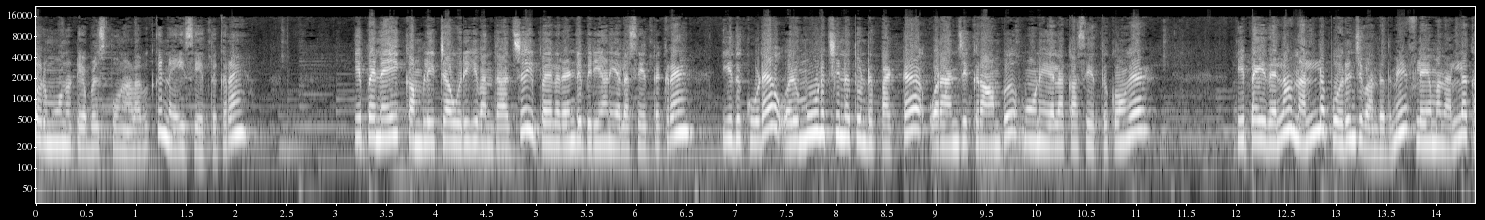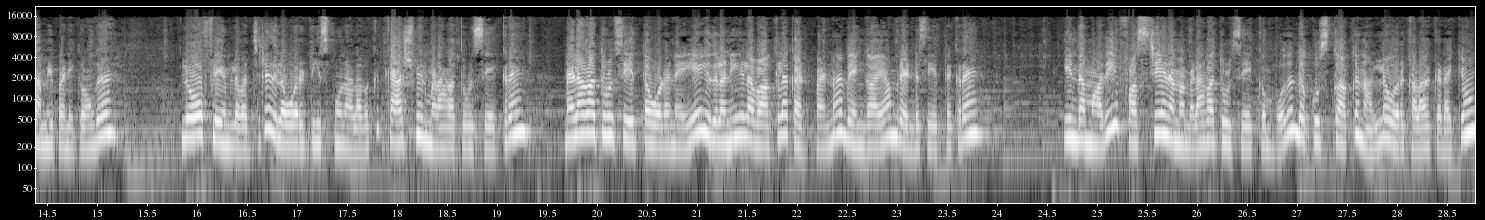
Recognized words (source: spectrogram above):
ஒரு மூணு டேபிள் ஸ்பூன் அளவுக்கு நெய் சேர்த்துக்கிறேன். இப்போ நெய் கம்ப்ளீட்டாக உருகி வந்தாச்சு. இப்போ இதில் ரெண்டு பிரியாணி இலை சேர்த்துக்கிறேன். இது கூட ஒரு மூணு சின்ன துண்டு பட்டை ஒரு அஞ்சு கிராம்பு மூணு ஏலக்காய் சேர்த்துக்கோங்க. இப்போ இதெல்லாம் நல்லா பொரிஞ்சு வந்ததுமே ஃப்ளேமை நல்லா கம்மி பண்ணிக்கோங்க. லோ ஃப்ளேமில் வச்சுட்டு இதில் ஒரு டீஸ்பூன் அளவுக்கு காஷ்மீர் மிளகாத்தூள் சேர்க்குறேன். மிளகாத்தூள் சேர்த்த உடனேயே இதில் நீல வாக்கில் கட் பண்ண வெங்காயம் ரெண்டு சேர்த்துக்கிறேன். இந்த மாதிரி ஃபர்ஸ்டே நம்ம மிளகாத்தூள் சேர்க்கும் போது இந்த குஸ்காக்கு நல்ல ஒரு கலர் கிடைக்கும்.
